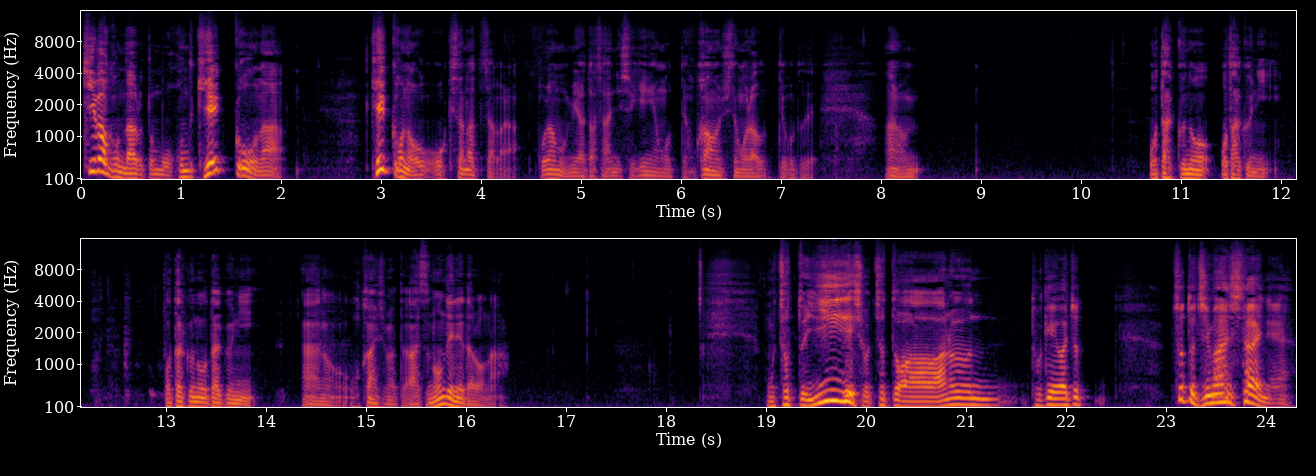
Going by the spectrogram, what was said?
木箱になるともうほんと結構な、結構な大きさになってたから、これはもう宮田さんに責任を持って保管をしてもらうっていうことで、あの、お宅のお宅に、お宅のお宅に、あの、保管してもらったら、あいつ飲んでねえだろうな。もうちょっといいでしょ。ちょっと、ああの、時計はちょっと、ちょっと自慢したいね。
